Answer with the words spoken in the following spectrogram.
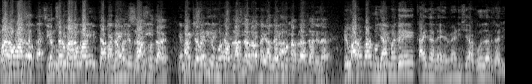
वारंवार सीएम सर वारंवार ती- त्या भागामध्ये ब्लास्ट होत मागच्या जो मोठा ब्लास्ट झाला होता याचाही मोठा ब्लास्ट झालेला आहे. हे वारंवार. यामध्ये काय झालंय एम आय डी सी अगोदर झाली.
